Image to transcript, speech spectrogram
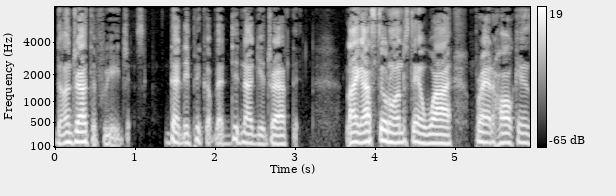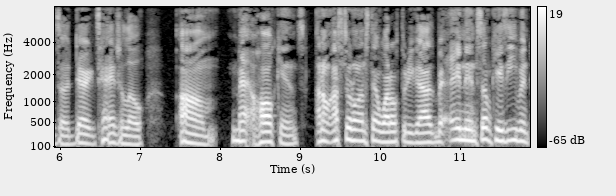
the undrafted free agents that they pick up that did not get drafted. Like I still don't understand why Brad Hawkins or Derrick Tangelo um Matt Hankins. I don't. I still don't understand why those three guys. But and in some cases, even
